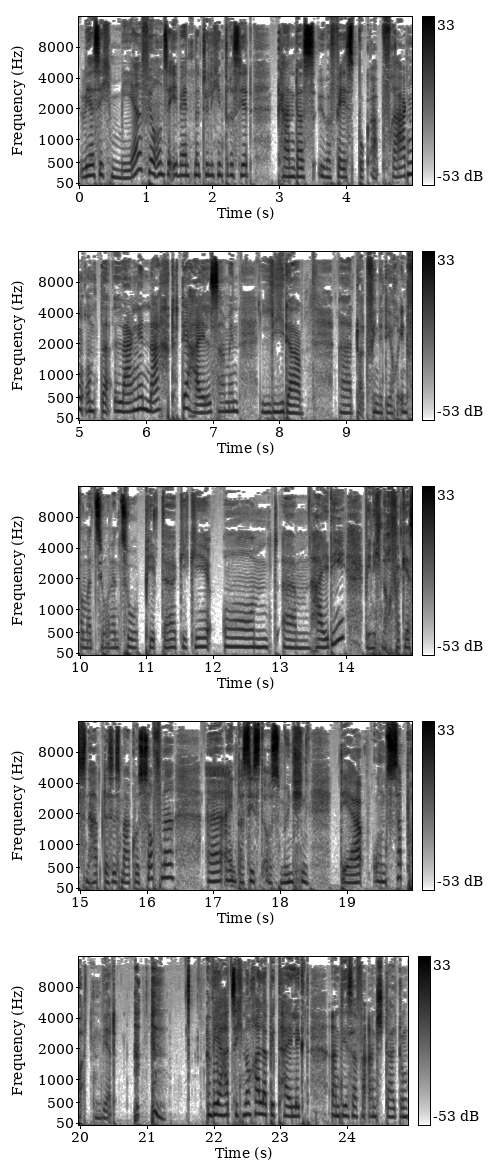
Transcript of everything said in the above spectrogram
Wer sich mehr für unser Event natürlich interessiert, kann das über Facebook abfragen unter Lange Nacht der heilsamen Lieder. Äh, dort findet ihr auch Informationen zu Peter, Gigi und ähm, Heidi. Wen ich noch vergessen habe, das ist Markus Soffner, äh, ein Bassist aus München, der uns supporten wird. Wer hat sich noch aller beteiligt an dieser Veranstaltung?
